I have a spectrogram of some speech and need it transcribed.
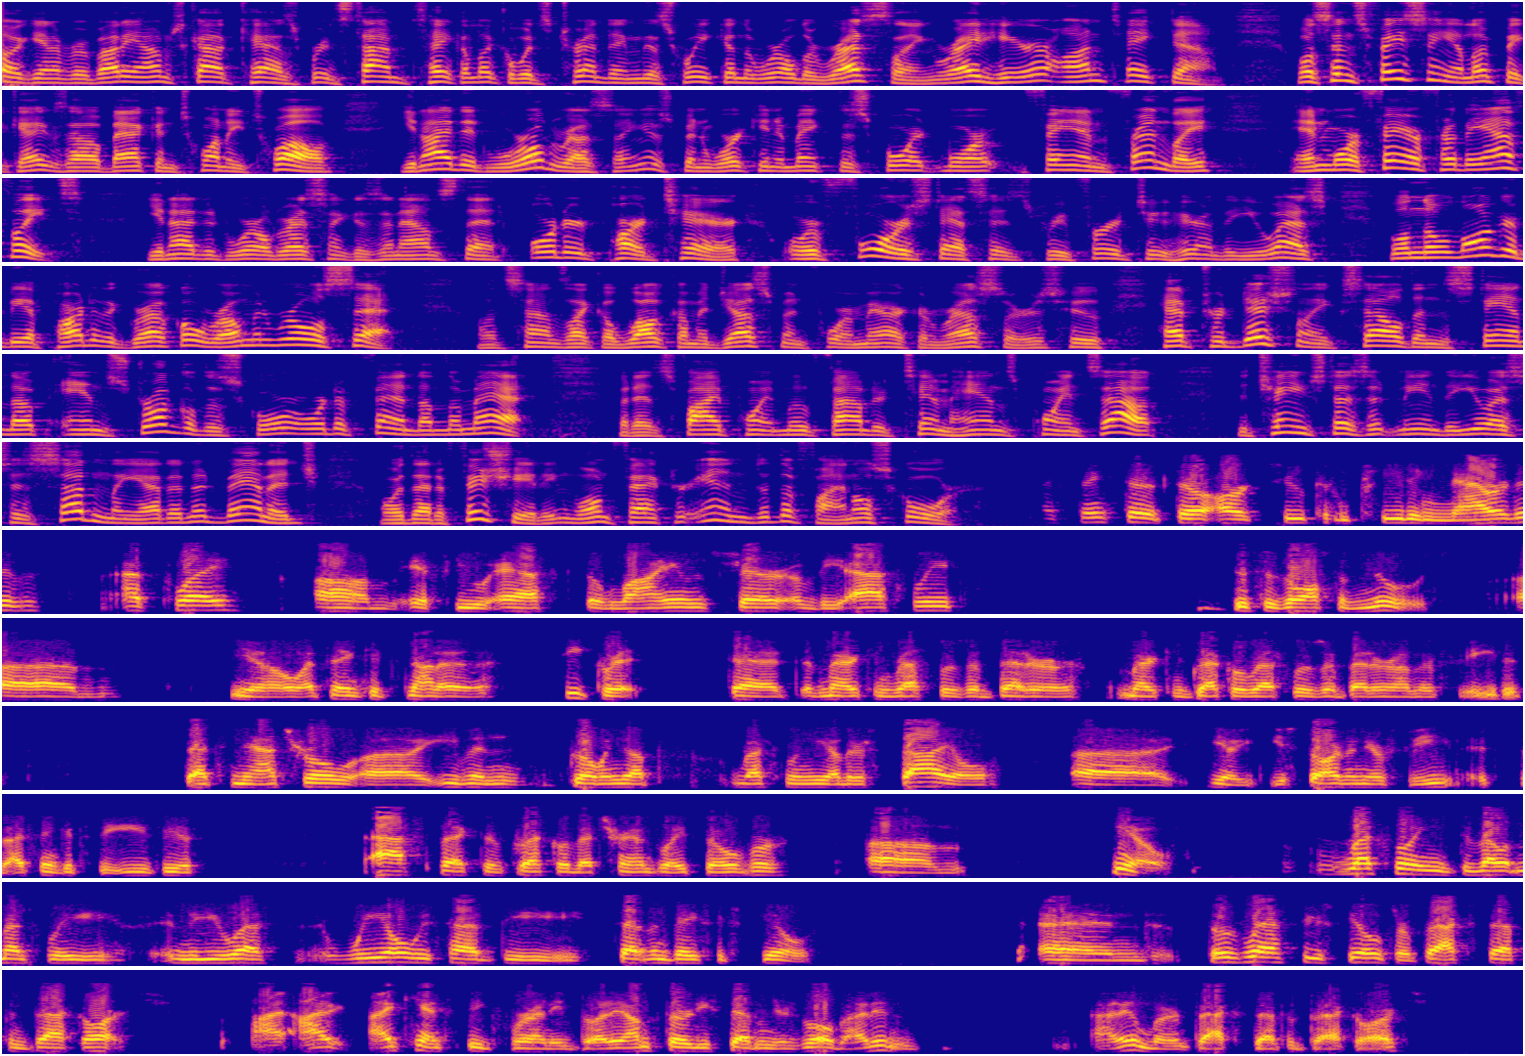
Hello again, everybody. I'm Scott Casber. It's time to take a look at what's trending this week in the world of wrestling right here on Takedown. Well, since facing Olympic exile back in 2012, United World Wrestling has been working to make the sport more fan friendly and more fair for the athletes. United World Wrestling has announced that ordered parterre, or forced as it's referred to here in the U.S., will no longer be a part of the Greco Roman rule set. Well, it sounds like a welcome adjustment for American wrestlers who have traditionally excelled in the stand up and struggle to score or defend on the mat. But as Five Point Move founder Tim Hands points out, the change doesn't mean the U.S. is suddenly at an advantage or that officiating won't factor into the final score. I think that there are two competing narratives at play. Um, if you ask the lion's share of the athletes, this is awesome news. Um, you know, I think it's not a secret that American wrestlers are better, American Greco wrestlers are better on their feet. It's that's natural. Uh, even growing up wrestling the other style, uh, you know, you start on your feet. It's I think it's the easiest aspect of Greco that translates over. Um, you know, wrestling developmentally in the U.S., we always had the seven basic skills and those last two skills are back step and back arch. I, I I can't speak for anybody. I'm 37 years old. I didn't I didn't learn back step and back arch.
